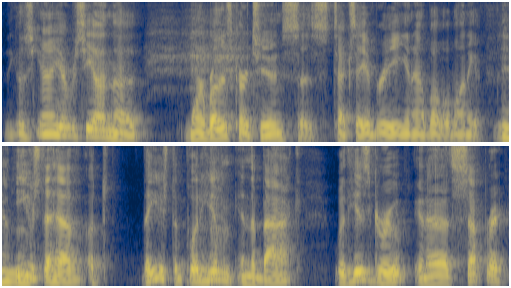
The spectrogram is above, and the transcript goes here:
And he goes, "You know, you ever see on the Warner Brothers cartoons says Tex Avery, you know, blah blah blah." He, goes, Yeah, he used to have a. They used to put him in the back with his group in a separate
